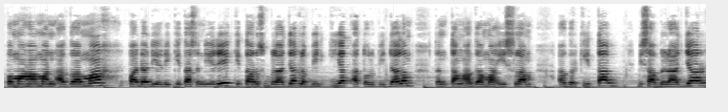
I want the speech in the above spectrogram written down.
pemahaman agama pada diri kita sendiri, kita harus belajar lebih giat atau lebih dalam tentang agama Islam agar kita bisa belajar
